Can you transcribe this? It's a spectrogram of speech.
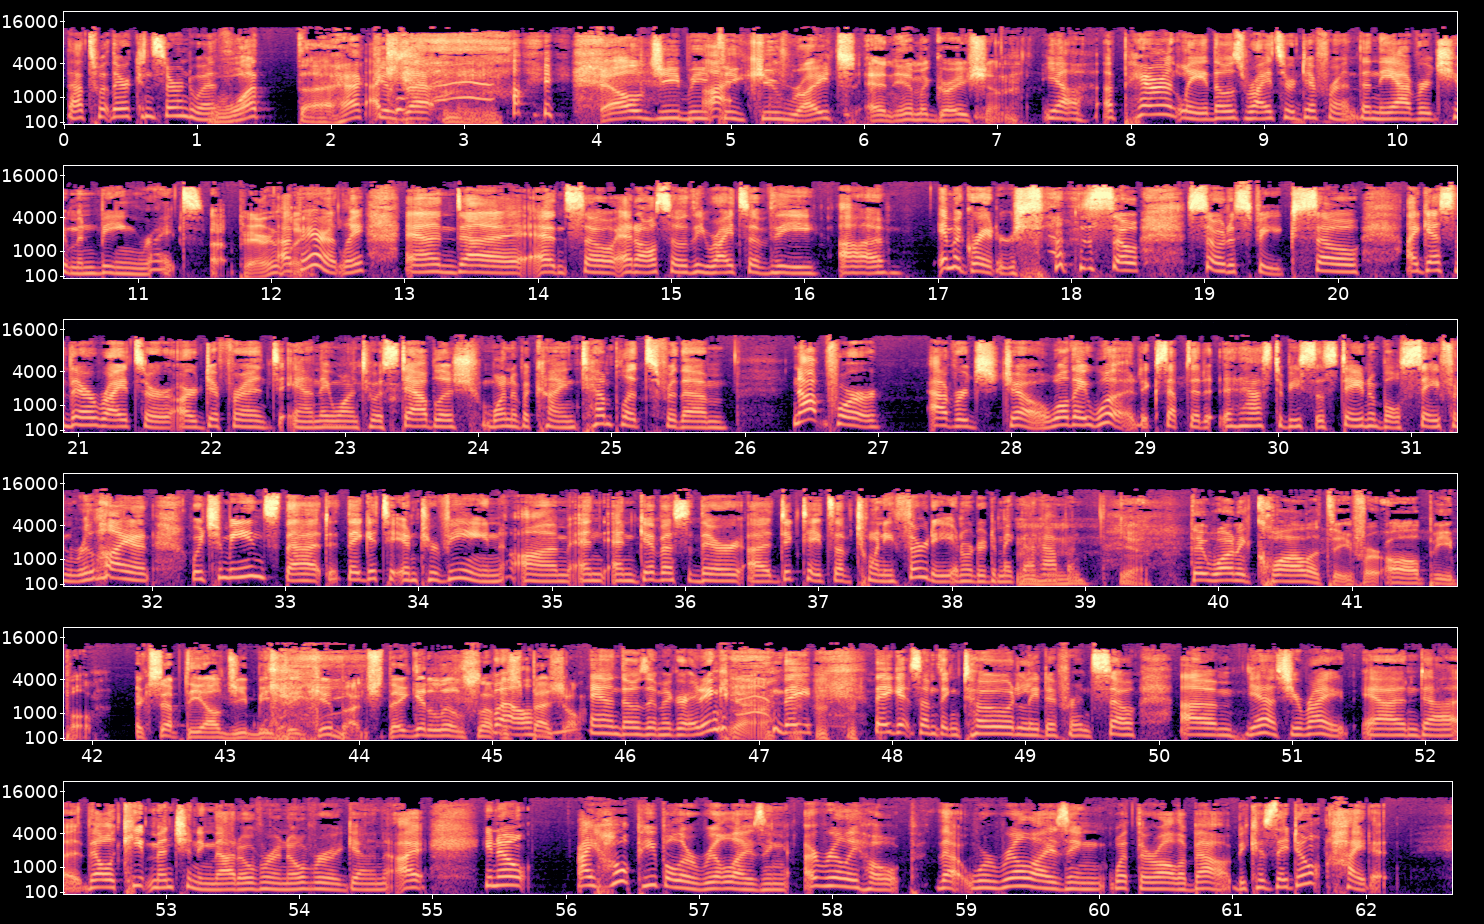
That's what they're concerned with. What the heck does that mean? LGBTQ I, rights and immigration. Yeah, apparently those rights are different than the average human being rights. Apparently, apparently, and uh, and so and also the rights of the. Uh, immigrators, so so to speak. So I guess their rights are, are different, and they want to establish one of a kind templates for them, not for average Joe? Well, they would, except that it has to be sustainable, safe, and reliant, which means that they get to intervene um, and and give us their uh, dictates of 2030 in order to make that mm-hmm. happen. Yeah, they want equality for all people. Except the LGBTQ bunch, they get a little something well, special, and those immigrating, yeah. they they get something totally different. So, um, yes, you're right, and uh, they'll keep mentioning that over and over again. I, you know, I hope people are realizing, I really hope that we're realizing what they're all about because they don't hide it.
